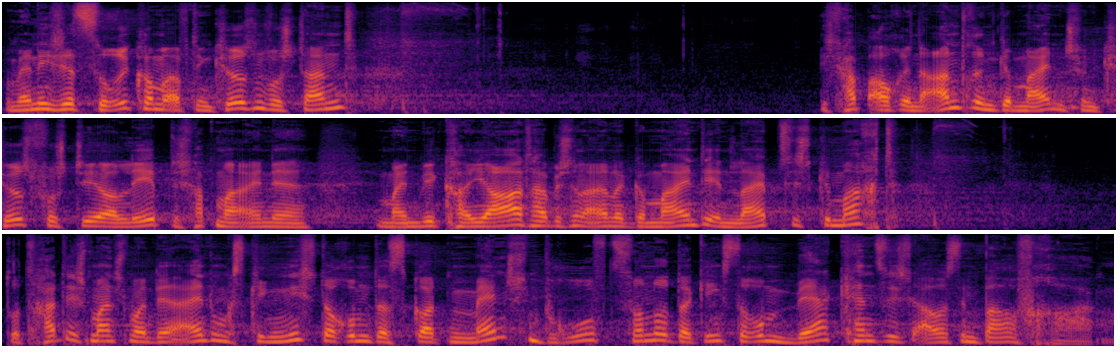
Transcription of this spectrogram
Und wenn ich jetzt zurückkomme auf den Kirchenverstand, ich habe auch in anderen Gemeinden schon Kirchvorsteher erlebt. Ich habe mal eine, mein Vikariat habe ich in einer Gemeinde in Leipzig gemacht. Dort hatte ich manchmal den Eindruck, es ging nicht darum, dass Gott Menschen beruft, sondern da ging es darum, wer kennt sich aus in Baufragen?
